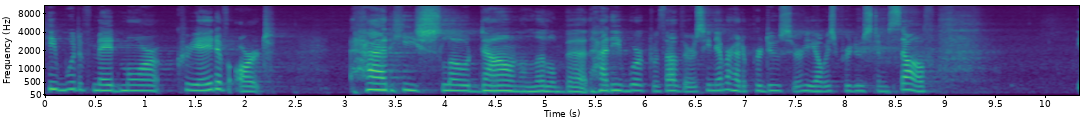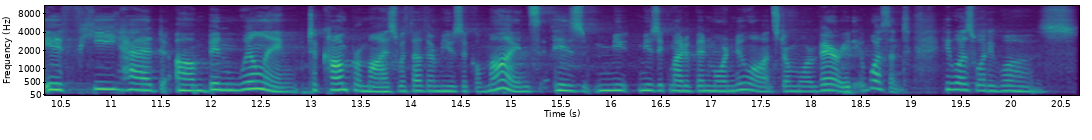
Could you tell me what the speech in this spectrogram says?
He would have made more creative art had he slowed down a little bit, had he worked with others. He never had a producer, he always produced himself if he had um, been willing to compromise with other musical minds, his mu- music might have been more nuanced or more varied. It wasn't. He was what he was.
